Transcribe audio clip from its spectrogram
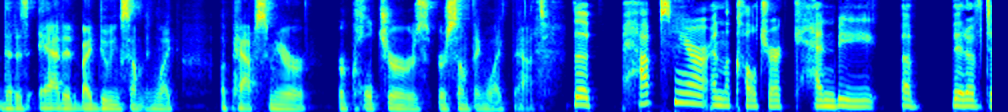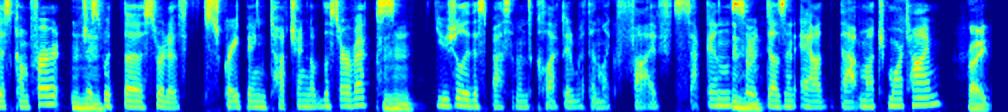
that is added by doing something like a pap smear or cultures or something like that? The pap smear and the culture can be bit of discomfort just with the sort of scraping, touching of the cervix. Mhm. Usually the specimen's collected within like five seconds, so Mhm. it doesn't add that much more time. Right.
